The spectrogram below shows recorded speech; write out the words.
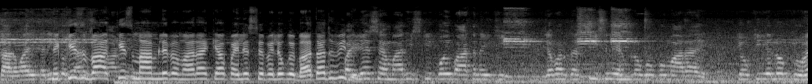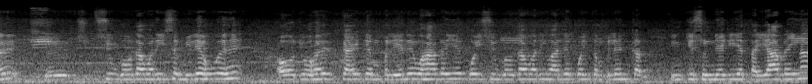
कार्रवाई करी तो किस बात किस मामले पे मारा? क्या पहले से पहले कोई बात आती हुई पहले से हमारी इसकी कोई बात नहीं थी। ज़बरदस्ती इसने हम लोगों को मारा है क्योंकि ये लोग जो है शिव गोदावरी से मिले हुए हैं। और जो है, कई कंप्लेनें वहाँ गई हैं, कोई शिव गोदावरी वाले, कोई कंप्लेन कर, इनकी सुनने के लिए तैयार नहीं ना,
